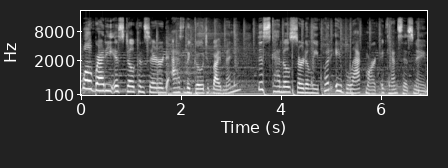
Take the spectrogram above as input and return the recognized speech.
While Brady is still considered as the GOAT by many, this scandal certainly put a black mark against his name.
